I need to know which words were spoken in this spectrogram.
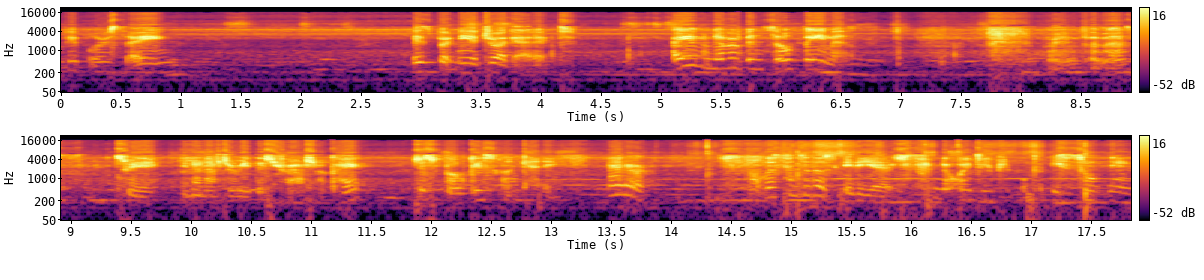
What people are saying. Is Brittany a drug addict? I have never been so famous. Or infamous. Sweetie, you don't have to read this trash, okay? Just focus on getting better. Don't listen to those idiots. I had no idea people could be so mean.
